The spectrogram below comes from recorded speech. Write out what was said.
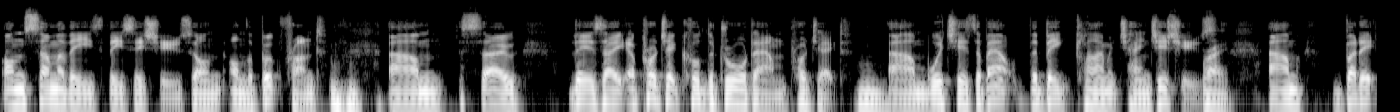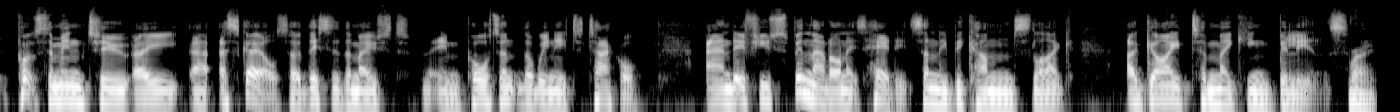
on some of these these issues on on the book front. Um, so there's a, a project called the Drawdown Project, um, which is about the big climate change issues. Right. Um, but it puts them into a a a scale. So this is the most important that we need to tackle. And if you spin that on its head, it suddenly becomes like a guide to making billions Right.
